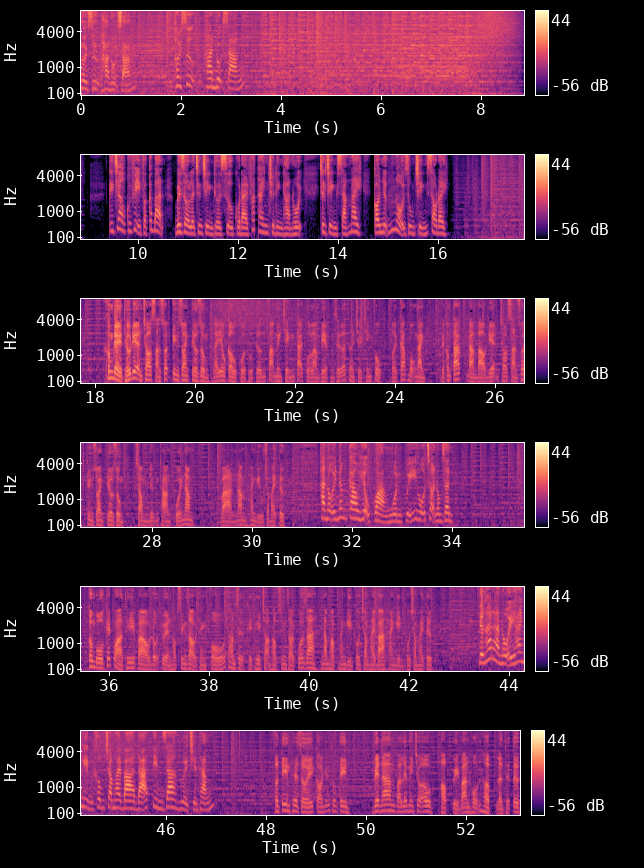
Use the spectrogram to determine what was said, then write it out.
Thời sự Hà Nội sáng. Thời sự Hà Nội sáng. Kính chào quý vị và các bạn. Bây giờ là chương trình thời sự của Đài Phát thanh Truyền hình Hà Nội. Chương trình sáng nay có những nội dung chính sau đây. Không để thiếu điện cho sản xuất kinh doanh tiêu dùng là yêu cầu của Thủ tướng Phạm Minh Chính tại cuộc làm việc giữa Thường trực Chính phủ với các bộ ngành về công tác đảm bảo điện cho sản xuất kinh doanh tiêu dùng trong những tháng cuối năm và năm 2024. Hà Nội nâng cao hiệu quả nguồn quỹ hỗ trợ nông dân. Công bố kết quả thi vào đội tuyển học sinh giỏi thành phố tham dự kỳ thi chọn học sinh giỏi quốc gia năm học 2023-2024. Tiếng hát Hà Nội 2023 đã tìm ra người chiến thắng. Phần tin thế giới có những thông tin. Việt Nam và Liên minh châu Âu họp Ủy ban hỗn hợp lần thứ tư.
